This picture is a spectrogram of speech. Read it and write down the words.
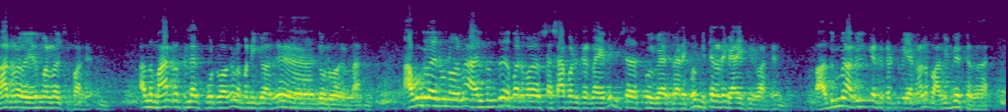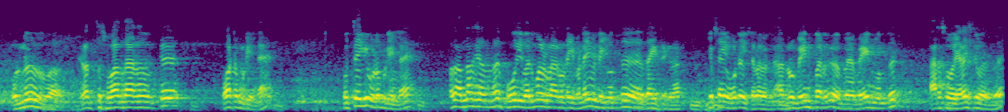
மாட்டில் எருமாடெல்லாம் வச்சுருப்பாங்க. அந்த மாட்டில் பிள்ளைக்கு போட்டுவாங்க இல்லை பண்ணிக்குவாங்க இது பண்ணுவாங்கலாம் அவங்கள என்ன பண்ணுவாங்கன்னா அதுலேருந்து பரவாயில்ல சாப்பாடு ரெண்டாயிரம் மிச்சம் போய் வே வேலைக்கு போய் மிச்ச நேரம் வேலைக்கு போயிடுவாங்க. இப்போ அதுவுமே அவங்களுக்கு கட்டு கட்டுப்படியானால இப்போ அவங்களுமே ஒன்றும் நிலத்து சுகாதாரத்துக்கு ஓட்ட முடியல. குத்தகைக்கு விட முடியல. அது அந்த அதனால போதிய வருமானங்களுடைய விளைவு இன்னைக்கு வந்து இதாகிட்டு இருக்கிறார். விவசாயம் ஓட்ட செலவில்லை அது மெயின் பாருங்க மெயின் வந்து அரசு எலெக்ஷன் வருது.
